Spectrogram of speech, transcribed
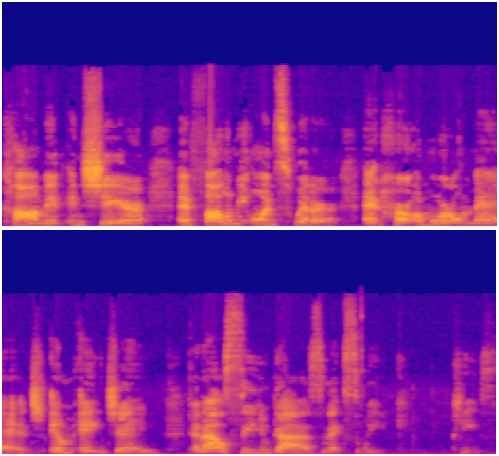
comment, and share. And follow me on Twitter at Her Immortal Maj, M-A-J. And I'll see you guys next week. Peace.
